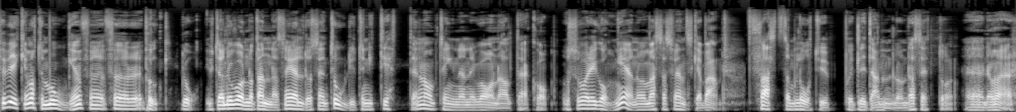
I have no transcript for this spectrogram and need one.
publiken var inte mogen för, för punk då. Utan då var det något annat som gällde och sen tog det ju till 91 eller någonting när Nirvana och allt det här kom. Och så var det igång igen och en massa svenska band. Fast de låter ju på ett lite annorlunda sätt då. Eh, de här,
